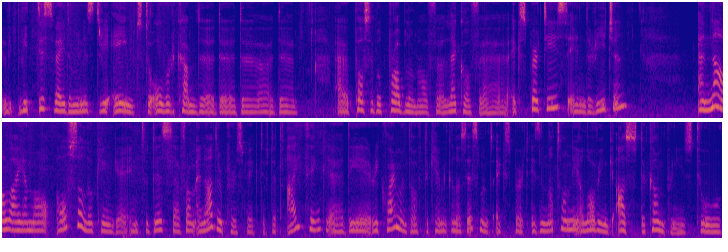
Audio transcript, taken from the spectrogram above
with this way the ministry aimed to overcome the, the, the, the uh, possible problem of uh, lack of uh, expertise in the region. And now I am also looking uh, into this uh, from another perspective that I think the requirement of the chemical assessment expert is not only allowing us, the companies, to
